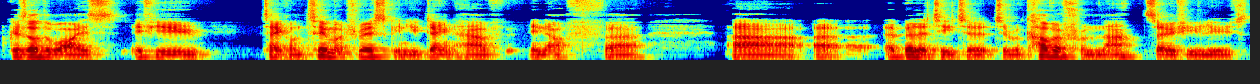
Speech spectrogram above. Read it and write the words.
Because otherwise, if you take on too much risk and you don't have enough uh, uh, uh, ability to, to recover from that, so if you lose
